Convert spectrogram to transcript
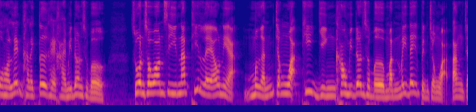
วอลเล่นคาแรคเตอร์คล้ายๆมิดเดิลสเบอร์ ส่วนสวอนซีนัดที่แล้วเนี่ยเหมือนจังหวะที่ยิงเข้ามิดเดิลสเบอร์มันไม่ได้เป็นจังหวะตั้งใจ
